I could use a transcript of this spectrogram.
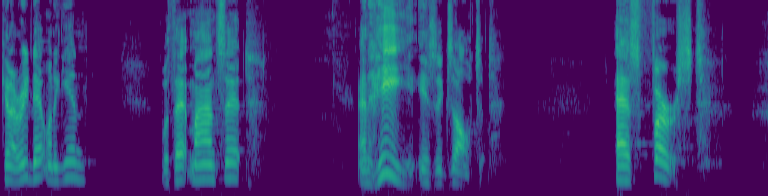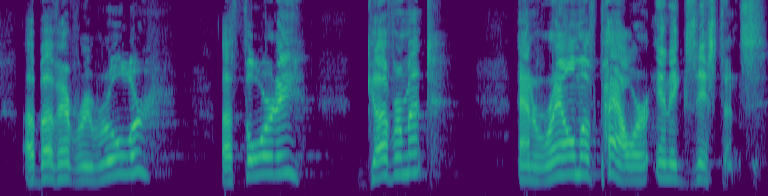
Can I read that one again? With that mindset? And he is exalted as first above every ruler, authority, government, and realm of power in existence.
